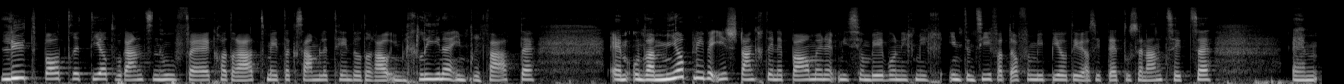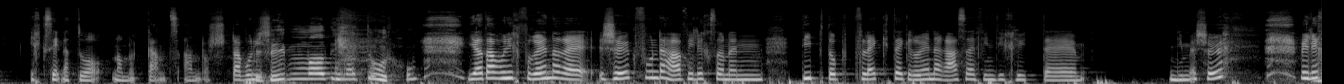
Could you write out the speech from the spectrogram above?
Leute porträtiert, die ganz einen Haufen Quadratmeter gesammelt haben oder auch im Kleinen, im Privaten. Ähm, und was mir geblieben ist, dank diesen paar Monaten Mission B, wo ich mich intensiv mit Biodiversität auseinandersetzen ähm, ich sehe die Natur nochmal ganz anders. Da, wo ich, Beschreib mir mal die Natur. Ja, da, wo ich früher äh, schön gefunden habe, weil ich so einen tiptop gepflegten grünen Rasen finde ich heute äh, nicht mehr schön. weil ich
